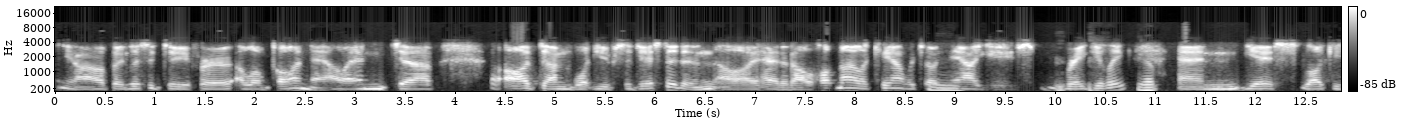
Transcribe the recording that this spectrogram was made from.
you know, I've been listening to you for a long time now, and uh, I've done what you've suggested, and I had an old Hotmail account which I now use regularly, Yep. and yes, like you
